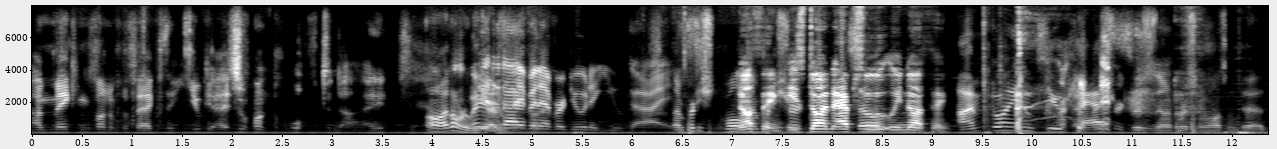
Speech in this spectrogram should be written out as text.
I'm making fun of the fact that you guys want the wolf to die. Oh, I don't really When care. did I even ever do to you guys? I'm pretty sure. Well, I'm nothing. pretty sure, He's done absolutely nothing. I'm going to I'm pretty sure Grizz is the only person who wants him dead.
